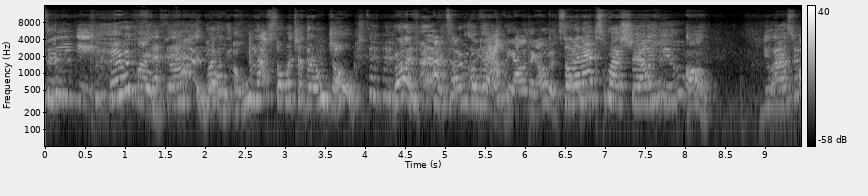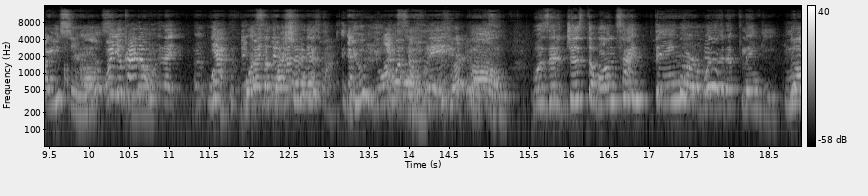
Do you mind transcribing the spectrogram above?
Flingy. Oh my That's god! But who laughs so much at their own jokes? Bro, I saw everybody Okay. laughing. I was like, oh, it's So the next question. No, you. Oh, You answer? Are you serious? Oh. Well, you kind No. of like. Uh, yeah. what's but the you question answer again? this one. you, you What's asked a me. fling? It's your question. oh, was it just a one-time thing or was it a flingy? No,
